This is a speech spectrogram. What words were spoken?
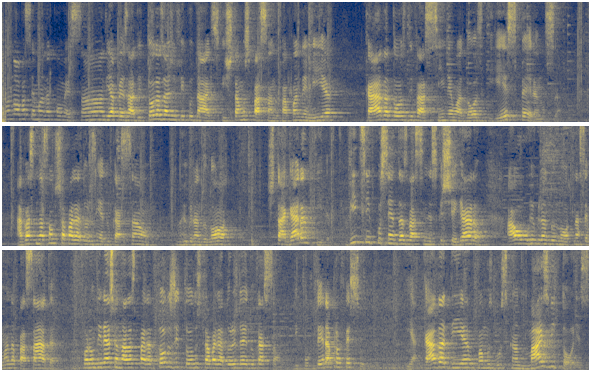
Uma nova semana começando e apesar de todas as dificuldades que estamos passando com a pandemia, cada dose de vacina é uma dose de esperança. A vacinação dos trabalhadores em educação no Rio Grande do Norte está garantida. 25% das vacinas que chegaram ao Rio Grande do Norte na semana passada foram direcionadas para todos e todos os trabalhadores da educação, de porteira a professor. E a cada dia vamos buscando mais vitórias.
